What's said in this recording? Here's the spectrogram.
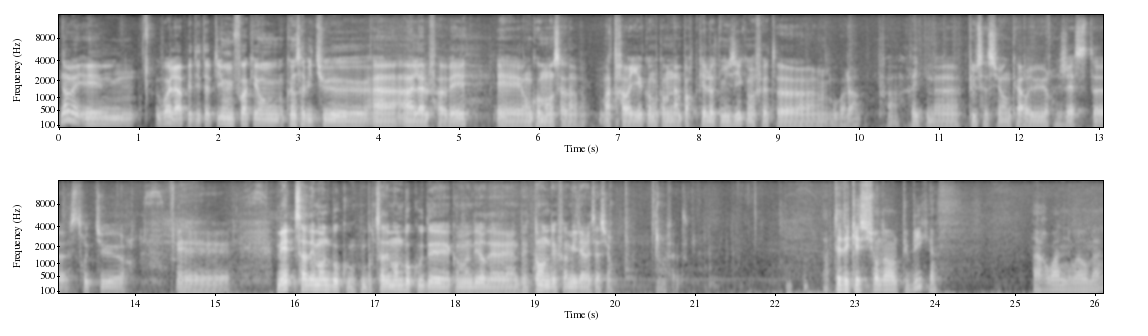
Non, mais voilà, petit à petit, une fois qu'on qu s'habitue à, à l'alphabet, et on commence à, à, travailler comme, comme n'importe quelle autre musique, en fait, euh, voilà, enfin, rythme, pulsation, carrure, geste, structure, et... mais ça demande beaucoup, ça demande beaucoup de, comment dire, de, de temps de familiarisation, en fait. Ah, Peut-être des questions dans le public? À Rouen ou à Omar?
